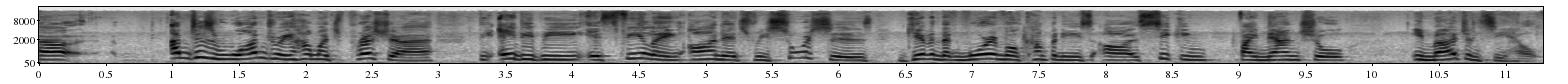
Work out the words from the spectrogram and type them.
Uh, I'm just wondering how much pressure the ADB is feeling on its resources, given that more and more companies are seeking financial emergency help.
